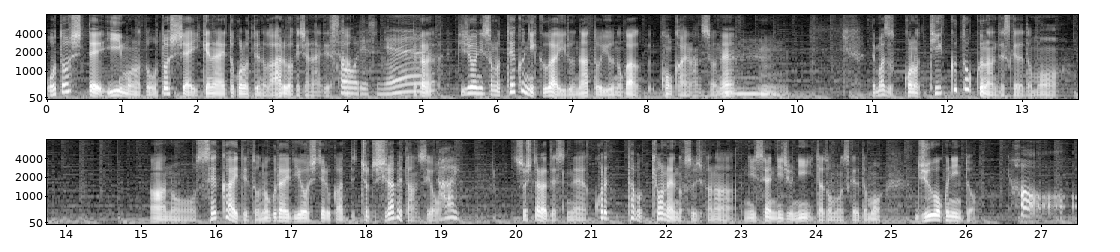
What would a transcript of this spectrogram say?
落としていいものと落としちゃいけないところっていうのがあるわけじゃないですか。そうですねだから非常にそのテクニックがいるなというのが今回なんですよね。うんうんでまずこの TikTok なんですけれどもあの世界でどのぐらい利用してるかってちょっと調べたんですよ。はいそしたらですね、これ多分去年の数字かな、2022だと思うんですけれども、10億人と。はあ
